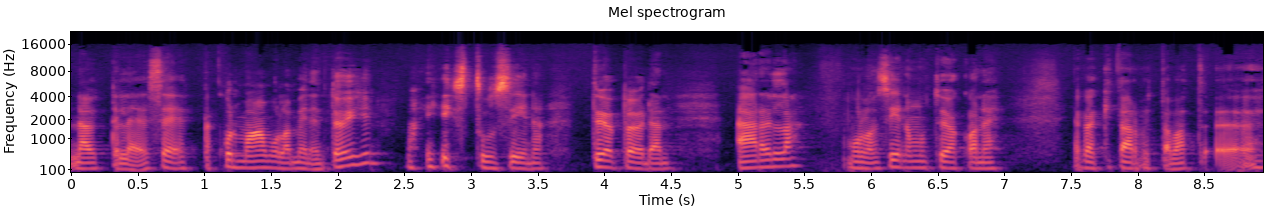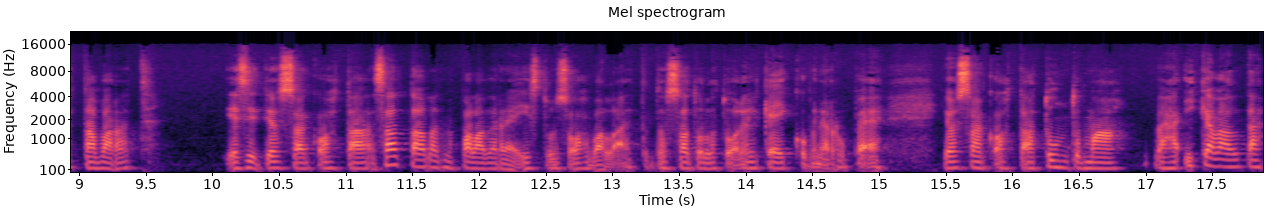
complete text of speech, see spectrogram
näyttelee se, että kun mä aamulla menen töihin, mä istun siinä työpöydän äärellä. Mulla on siinä mun työkone ja kaikki tarvittavat ö, tavarat. Ja sitten jossain kohtaa, saattaa olla, että mä palavereen istun sohvalla, että tuossa satulla tuolilla keikkuminen rupeaa jossain kohtaa tuntumaan vähän ikävältä,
